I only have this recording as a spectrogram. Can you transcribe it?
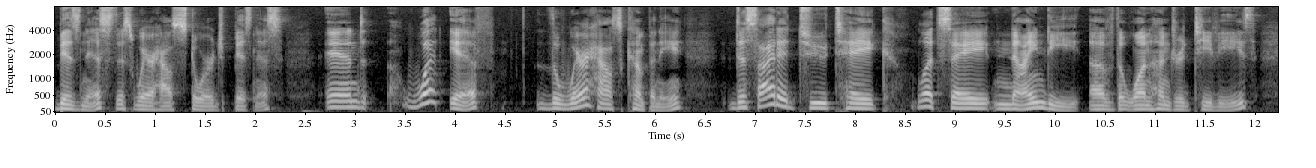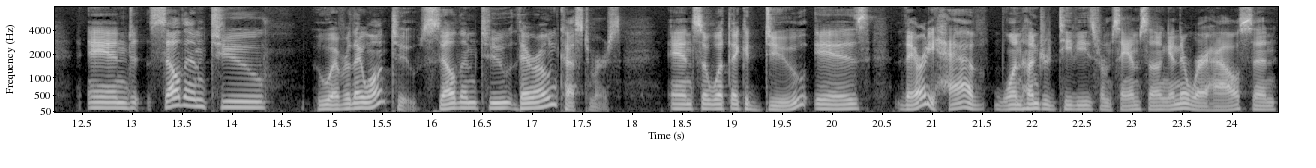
business, this warehouse storage business, and what if the warehouse company decided to take, let's say, 90 of the 100 TVs and sell them to whoever they want to, sell them to their own customers? And so what they could do is they already have 100 TVs from Samsung in their warehouse and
